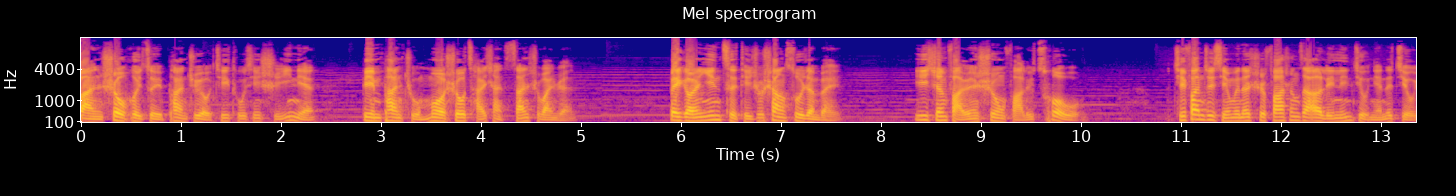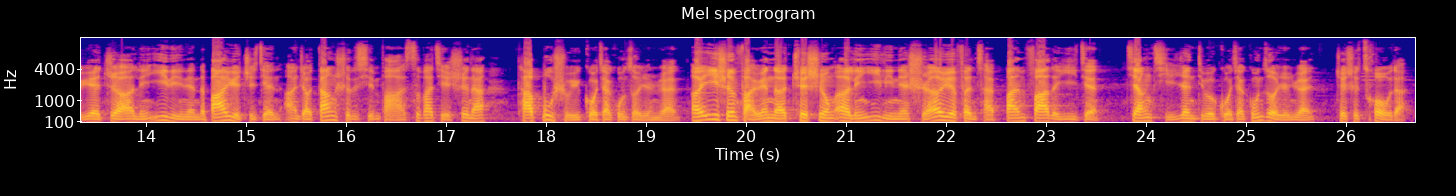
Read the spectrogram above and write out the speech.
犯受贿罪，判处有期徒刑十一年，并判处没收财产三十万元。被告人因此提出上诉，认为。一审法院适用法律错误，其犯罪行为呢是发生在二零零九年的九月至二零一零年的八月之间。按照当时的刑法和司法解释呢，他不属于国家工作人员。而一审法院呢却适用二零一零年十二月份才颁发的意见，将其认定为国家工作人员，这是错误的。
